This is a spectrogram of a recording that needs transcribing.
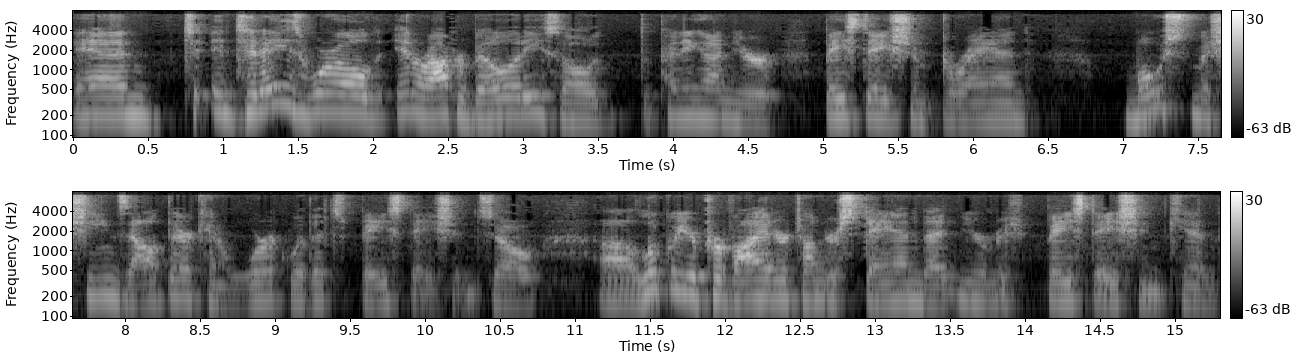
And in today's world, interoperability, so depending on your base station brand, most machines out there can work with its base station. So uh, look with your provider to understand that your base station can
